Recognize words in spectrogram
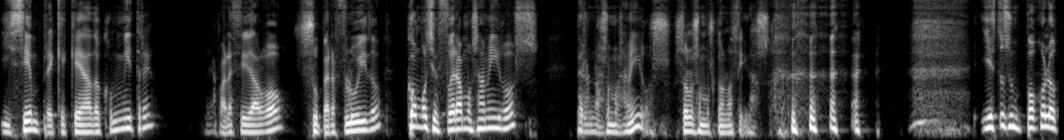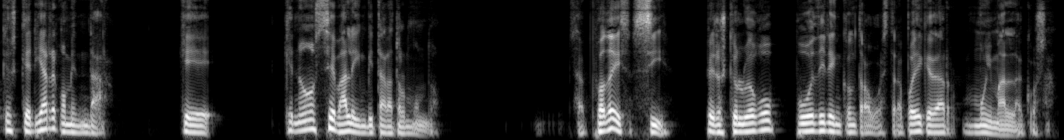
Y siempre que he quedado con Mitre, me ha parecido algo súper fluido, como si fuéramos amigos, pero no somos amigos, solo somos conocidos. y esto es un poco lo que os quería recomendar, que, que no se vale invitar a todo el mundo. O sea, ¿podéis? Sí, pero es que luego puede ir en contra vuestra, puede quedar muy mal la cosa.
